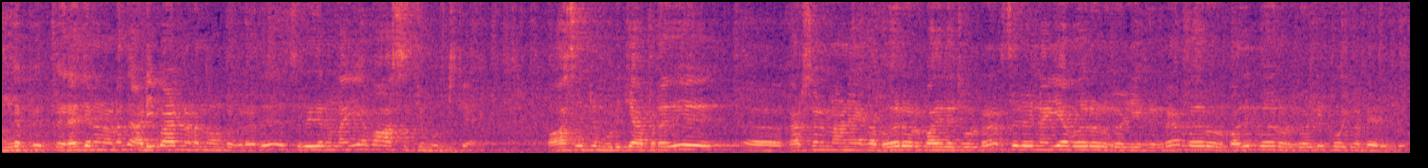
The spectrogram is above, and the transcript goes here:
அங்கே பிரச்சனை நடந்து அடிபாடு நடந்து கொண்டிருக்கிறது ஸ்ரீதரன் ஐயா வாசித்து முடிச்சிட்டேன் வாசித்து முடிச்ச பிறகு ஹர்ஷன் நாணயக்கா வேறொரு பதிலை சொல்கிறார் சிறு நையா வேறொரு கேள்வி கேட்குறார். வேறொரு பதில் வேறொரு கேள்வி போய்க்கொண்டே இருக்குது.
